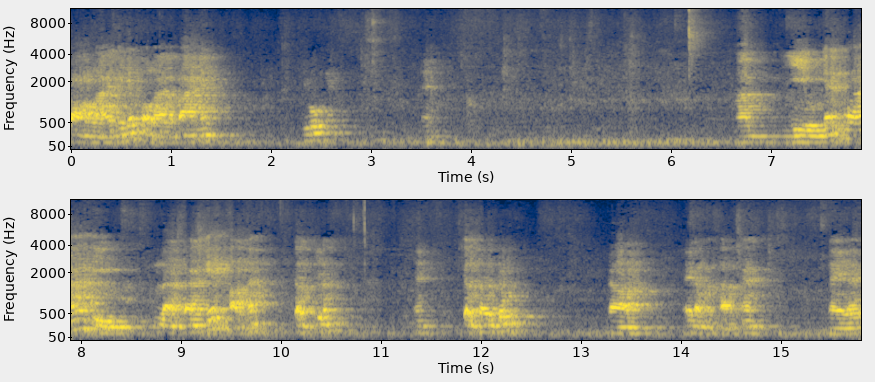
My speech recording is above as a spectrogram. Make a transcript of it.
Còn lại cái nhóm còn lại là ba nhánh. Với bốn nhánh. Mà nhiều nhánh quá thì là đang ghép thận á cực chứ lắm cực hơn đúng rồi đây là mặt thận ha này là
